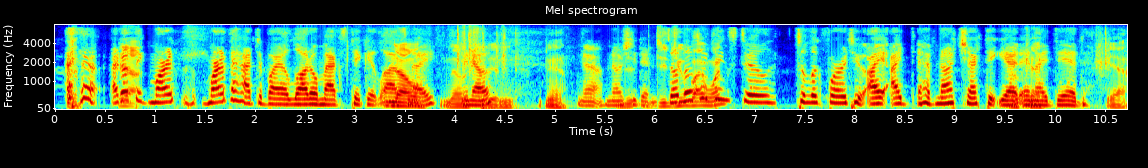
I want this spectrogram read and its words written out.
I don't Yeah. think Martha Martha had to buy a Lotto Max ticket last night. no, you know? she didn't. Yeah. No, no, she Did- didn't. did so those are one? things to to look forward to. I, I have not checked it yet, and I did. Yeah.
